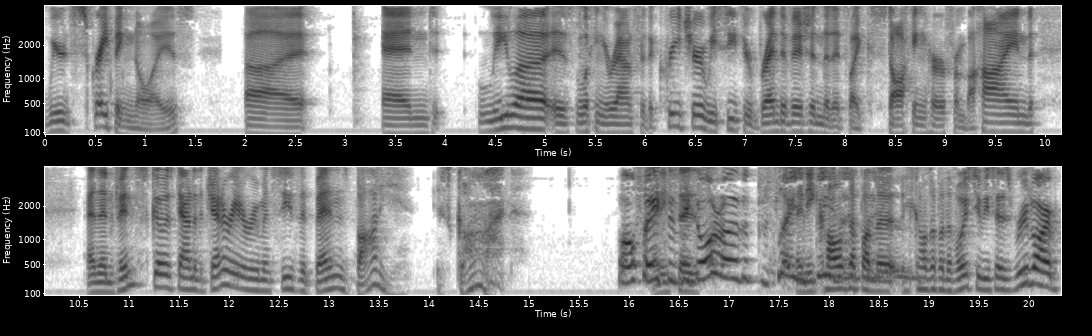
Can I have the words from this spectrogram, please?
weird scraping noise. Uh, and Leela is looking around for the creature. We see through Brenda vision that it's like stalking her from behind. And then Vince goes down to the generator room and sees that Ben's body is gone. Oh, faith in Vigora, the place. And he calls up on the he calls up on the voice tube. He says, "Rhubarb,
